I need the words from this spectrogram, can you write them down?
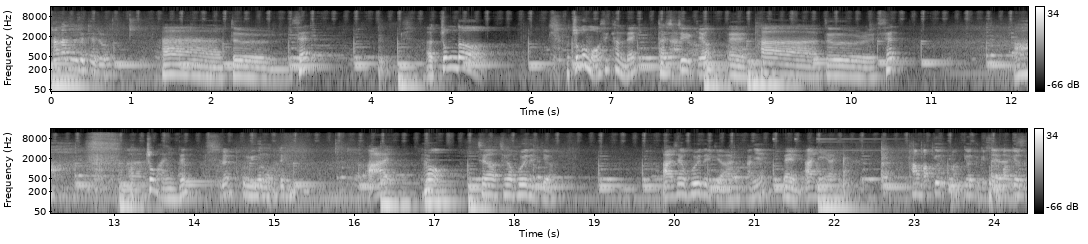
하나 둘 셋 해줘. 하나 둘셋 아, 좀더 조금 어색한데? 다시 찍을게요 네. 하나 둘셋 좀 아닌데? 그래? 그럼 이건 어때? 아, 형, 제가 제가 보여드릴게요. 아, 제가 보여드릴게요. 아, 아니에요? 네, 아니에요, 아니에요. 다 맡겨 맡겨두겠어요. 맡겨줘.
